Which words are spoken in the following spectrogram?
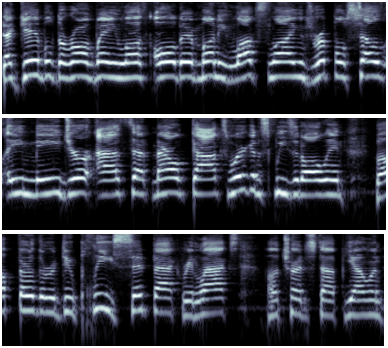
that gambled the wrong way and lost all their money. Lux Lions, Ripple sells a major asset. Mount Gox, we're going to squeeze it all in. Without further ado, please sit back, relax. I'll try to stop yelling.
